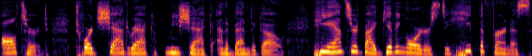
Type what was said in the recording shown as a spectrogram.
altered toward Shadrach, Meshach, and Abednego. He answered by giving orders to heat the furnace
